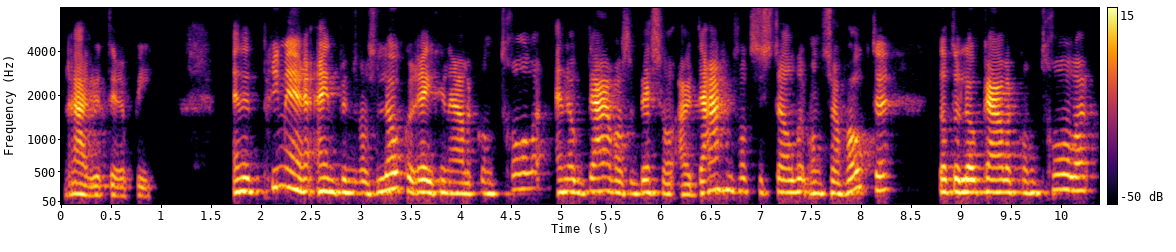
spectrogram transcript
radiotherapie. En het primaire eindpunt was lokale regionale controle. En ook daar was het best wel uitdagend wat ze stelden, want ze hoopten dat de lokale controle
